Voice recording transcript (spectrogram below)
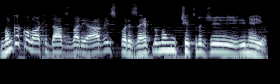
nunca coloque dados variáveis, por exemplo, num título de e-mail.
